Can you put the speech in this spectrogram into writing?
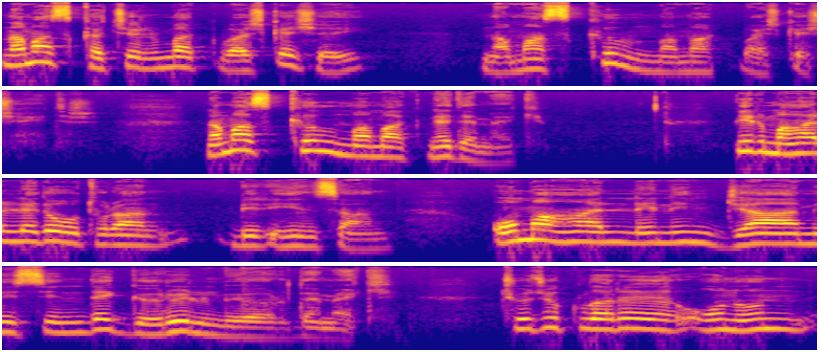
Namaz kaçırmak başka şey, namaz kılmamak başka şeydir. Namaz kılmamak ne demek? Bir mahallede oturan bir insan, o mahallenin camisinde görülmüyor demek. Çocukları onun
